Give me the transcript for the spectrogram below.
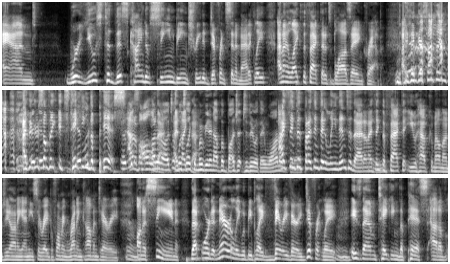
and we're used to this kind of scene being treated different cinematically, and I like the fact that it's blasé and crap. I think there's something. I think there's something. It's taking looks- the piss It out of all I of don't that. know. It just I looks like, that. the movie didn't have the budget to do what they wanted. I think to. that, but I think they leaned into that, and I think the fact that you have Kumail Nanjiani and Issa Rae performing running commentary Hmm. on a scene that ordinarily would be played very, very differently Hmm. is them taking the piss out of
